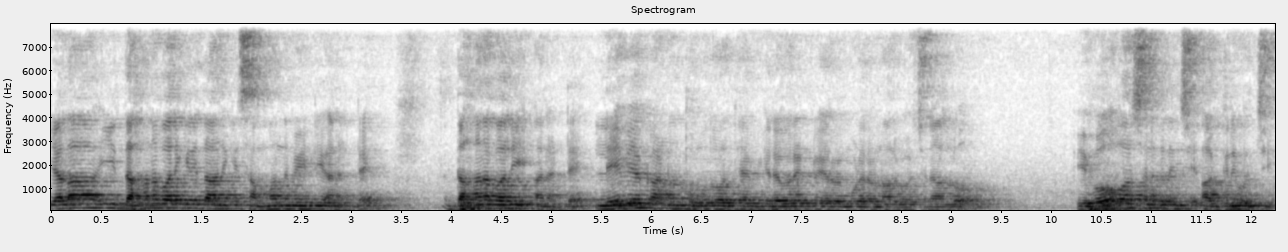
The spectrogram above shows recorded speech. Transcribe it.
ఎలా ఈ దహన బలికి దానికి సంబంధం ఏంటి అని అంటే దహన బలి అని అంటే లేవ్యాకాండం తొమ్మిదో అధ్యాయం ఇరవై రెండు ఇరవై మూడు ఇరవై నాలుగు వచనాల్లో యహోవా సన్నిధి నుంచి అగ్ని వచ్చి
